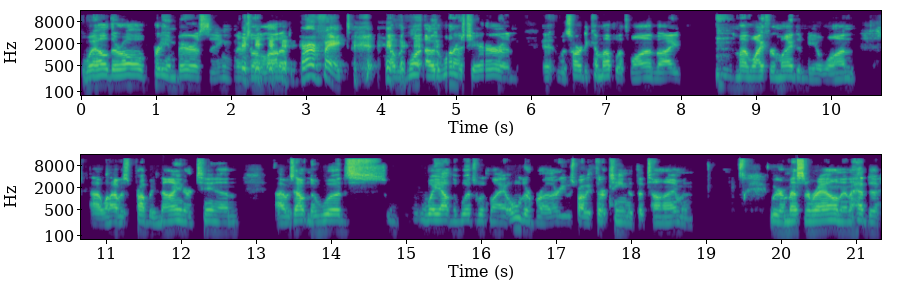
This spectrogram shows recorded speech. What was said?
Well, they're all pretty embarrassing. There's not a lot of perfect. I would want I would want to share, and it was hard to come up with one, but I my wife reminded me of one uh, when I was probably nine or 10. I was out in the woods, way out in the woods with my older brother. He was probably 13 at the time. And we were messing around and I had to,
